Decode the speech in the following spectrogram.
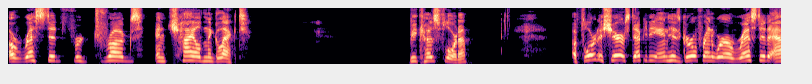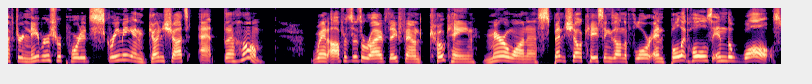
arrested for drugs and child neglect. Because Florida, a Florida sheriff's deputy and his girlfriend were arrested after neighbors reported screaming and gunshots at the home. When officers arrived, they found cocaine, marijuana, spent shell casings on the floor, and bullet holes in the walls.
